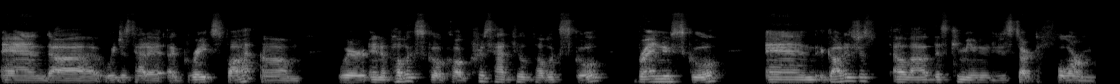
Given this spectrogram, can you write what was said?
and uh, we just had a, a great spot. Um, we're in a public school called Chris Hadfield Public School, brand new school and God has just allowed this community to start to form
